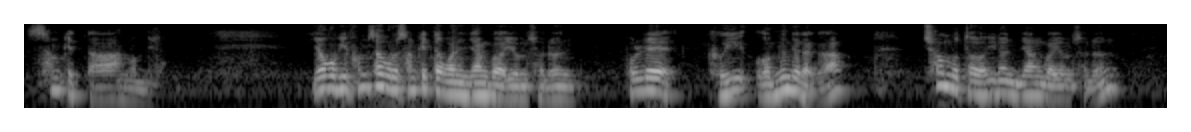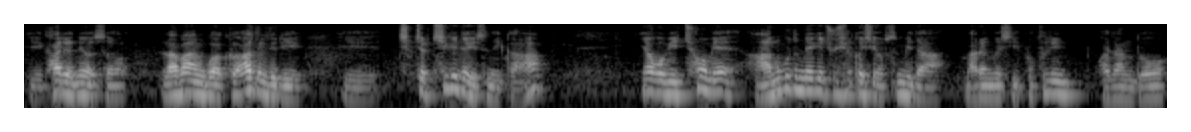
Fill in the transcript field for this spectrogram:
삼겠다 한 겁니다. 야곱이 품삯으로 삼겠다고 하는 양과 염소는 본래 거의 없는 데다가 처음부터 이런 양과 염소는 가려내어서 라반과 그 아들들이 직접 치게 되어 있으니까 야곱이 처음에 아무것도 내게 주실 것이 없습니다. 말한 것이 부풀린 과장도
